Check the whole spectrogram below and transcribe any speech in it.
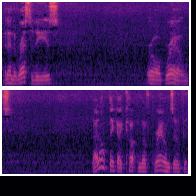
and then the rest of these are all grounds. I don't think I cut enough grounds open.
